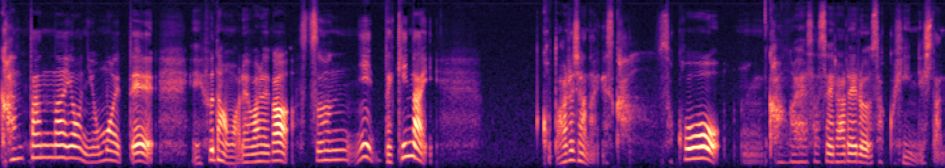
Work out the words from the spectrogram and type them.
簡単なように思えて、えー、普段我々が普通にできないことあるじゃないですかそこを、考えさせられる作品でしたね。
